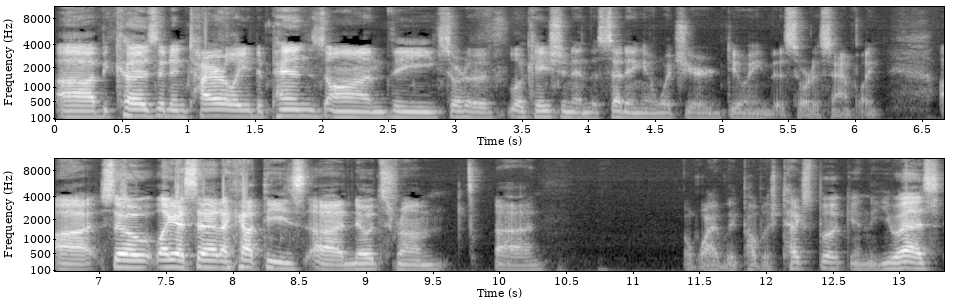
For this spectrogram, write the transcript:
uh, because it entirely depends on the sort of location and the setting in which you're doing this sort of sampling. Uh, so, like I said, I got these uh, notes from uh, a widely published textbook in the U.S.,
